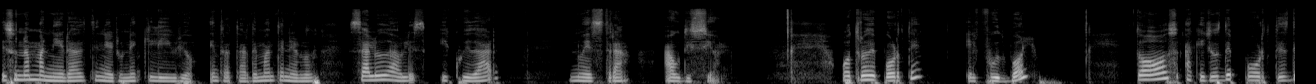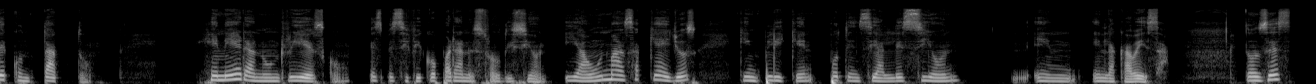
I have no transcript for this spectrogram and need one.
Es una manera de tener un equilibrio en tratar de mantenernos saludables y cuidar nuestra audición. Otro deporte, el fútbol. Todos aquellos deportes de contacto generan un riesgo específico para nuestra audición y aún más aquellos que impliquen potencial lesión en, en la cabeza. Entonces,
